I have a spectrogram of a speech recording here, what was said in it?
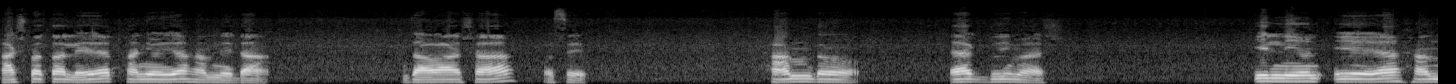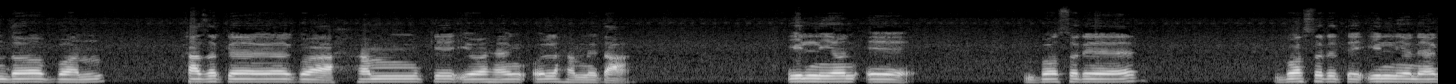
হাসপাতালে স্থানীয় হামনেদা। যাওয়া আসা উচিত হামদ এক দুই মাস। ইলনিয়ন এ হান্দ বন গোয়া হামকে ইয় হ্যাং উল হামনেদা ইলনিয়ন এ বছরের বছরেতে ইউনিয়ন এক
